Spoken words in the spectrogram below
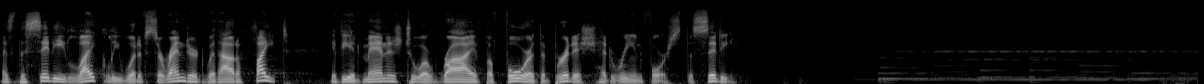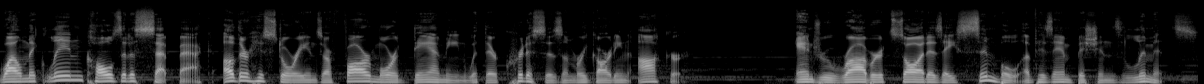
as the city likely would have surrendered without a fight if he had managed to arrive before the British had reinforced the city. While McLynn calls it a setback, other historians are far more damning with their criticism regarding Acre. Andrew Roberts saw it as a symbol of his ambition's limits.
